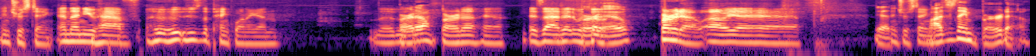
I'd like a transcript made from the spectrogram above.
Interesting. And then you have who, who who's the pink one again? The, the- Birdo? Birdo. Yeah. Is that it? with the- Birdo. Birdo. Oh yeah, yeah, yeah, yeah. Yeah. Interesting. Why's his name Birdo?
